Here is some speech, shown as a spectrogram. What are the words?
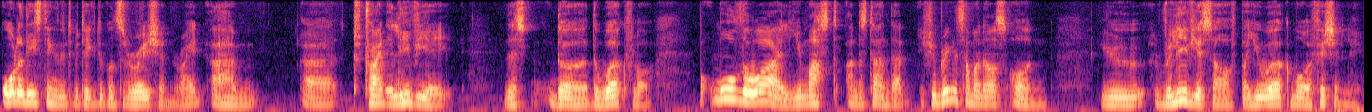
all of these things need to be taken into consideration, right? Um, uh, to try and alleviate this the the workflow. But all the while, you must understand that if you bring someone else on, you relieve yourself, but you work more efficiently.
